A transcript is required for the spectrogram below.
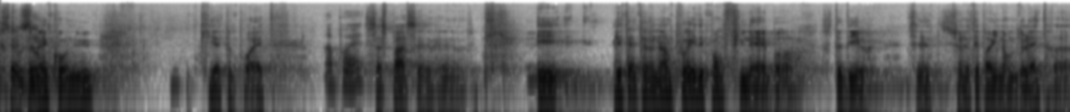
c'est un inconnu qui est un poète. Un poète. Ça se passe. Euh, et il était un employé des pompes funèbres, c'est-à-dire, ce n'était pas un homme de lettres, hein,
